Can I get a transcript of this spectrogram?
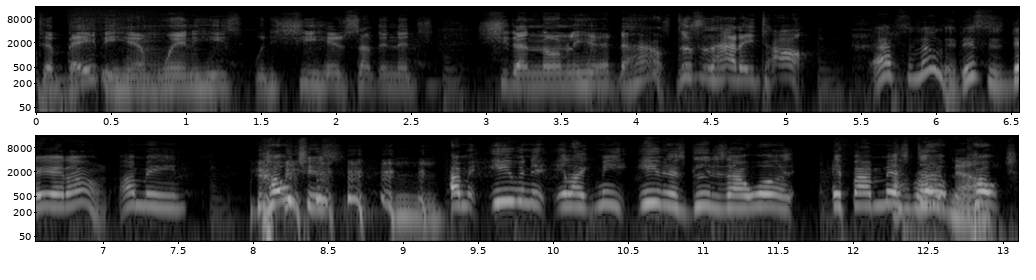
to baby him when he's when she hears something that she doesn't normally hear at the house. This is how they talk. Absolutely. This is dead on. I mean, coaches, mm-hmm. I mean, even like me, even as good as I was, if I messed All right up, now. coach,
